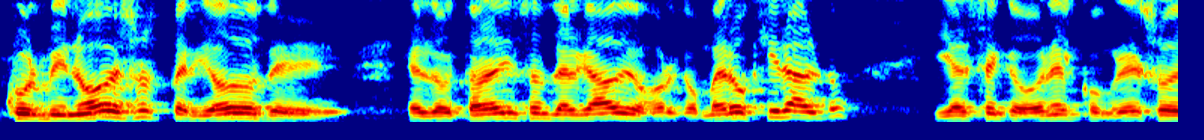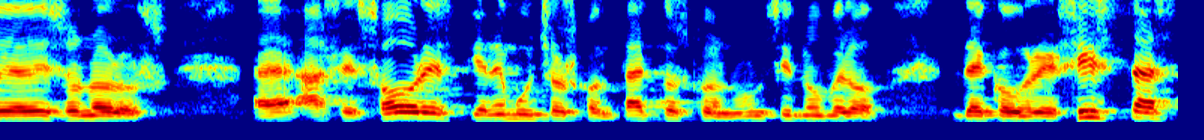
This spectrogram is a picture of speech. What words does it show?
culminó esos periodos de el doctor Edinson Delgado y Jorge Homero Giraldo, y él se quedó en el Congreso y es uno de los eh, asesores, tiene muchos contactos con un sinnúmero de congresistas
